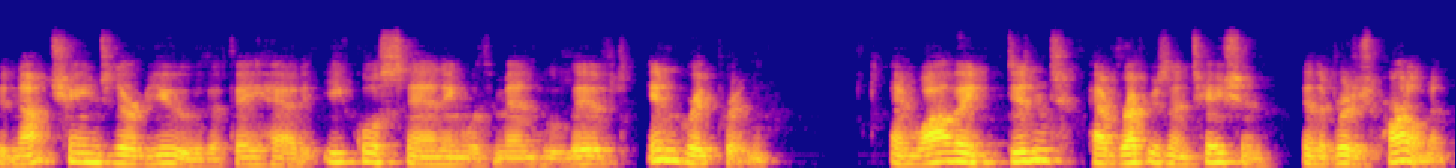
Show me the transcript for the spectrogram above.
did not change their view that they had equal standing with men who lived in Great Britain. And while they didn't have representation in the British Parliament,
